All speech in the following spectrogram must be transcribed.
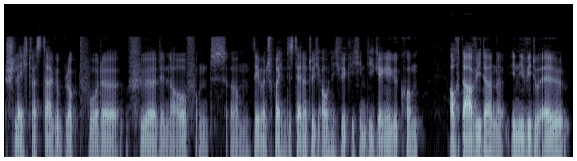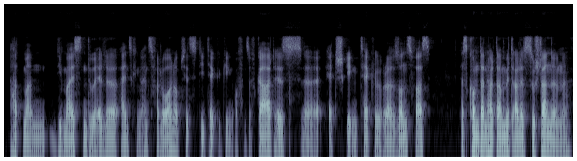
schlecht, was da geblockt wurde für den Lauf und ähm, dementsprechend ist der natürlich auch nicht wirklich in die Gänge gekommen. Auch da wieder, ne, individuell hat man die meisten Duelle 1 gegen 1 verloren, ob es jetzt die Tackle gegen Offensive Guard ist, äh, Edge gegen Tackle oder sonst was. Das kommt dann halt damit alles zustande. Ne?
